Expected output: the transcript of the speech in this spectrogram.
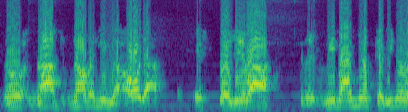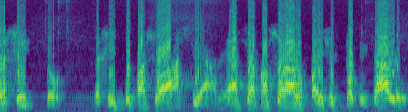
no, no, ha, no ha venido ahora, esto lleva 3.000 años que vino de Egipto, de Egipto pasó a Asia, de Asia pasó a los países tropicales,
